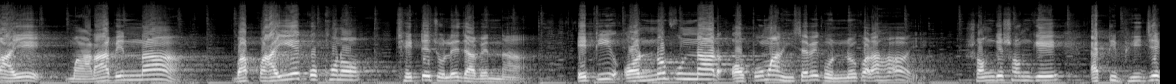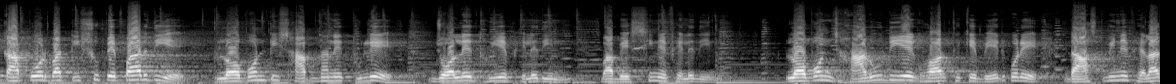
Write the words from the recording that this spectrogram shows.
পায়ে মারাবেন না বা পায়ে কখনো ছেটে চলে যাবেন না। এটি অন্নপূর্ণার অপমান হিসাবে গণ্য করা হয়। সঙ্গে সঙ্গে একটি ভিজে কাপড় বা টিস্যু পেপার দিয়ে লবণটি সাবধানে তুলে জলে ধুয়ে ফেলে দিন বা বেসিনে ফেলে দিন। লবণ ঝাড়ু দিয়ে ঘর থেকে বের করে ডাস্টবিনে ফেলার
